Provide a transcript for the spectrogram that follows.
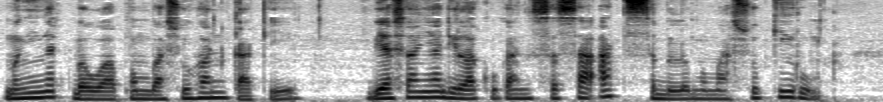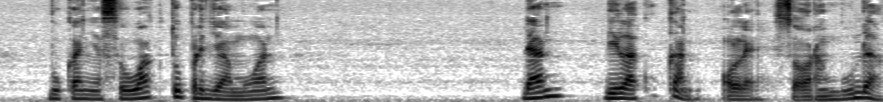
mengingat bahwa pembasuhan kaki biasanya dilakukan sesaat sebelum memasuki rumah, bukannya sewaktu perjamuan, dan dilakukan oleh seorang budak,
